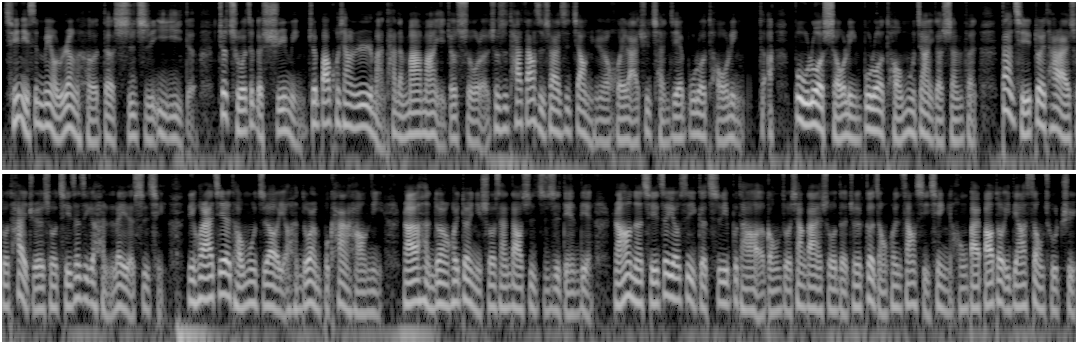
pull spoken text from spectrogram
其实你是没有任何的实质意义的，就除了这个虚名。就包括像日满他的妈妈也就说了，就是他当时虽然是叫女儿回来去承接部落头领的啊，部落首领、部落头目这样一个身份，但其实对他来说，他也觉得说，其实这是一个很累的事情。你回来接了头目之后，有很多人不看好你，然后有很多人会对你说三道四、指指点点。然后呢，其实这又是一个吃力不讨好的工作。像刚才说的，就是各种婚丧喜庆、红白包都一定要送出去。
